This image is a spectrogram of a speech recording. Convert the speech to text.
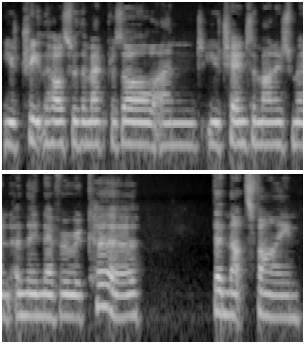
you treat the horse with omeprazole and you change the management and they never recur, then that's fine.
